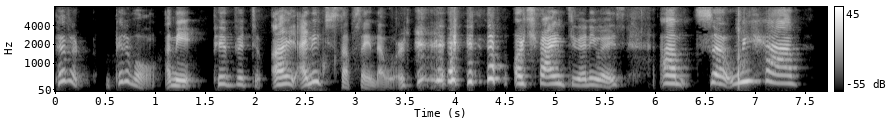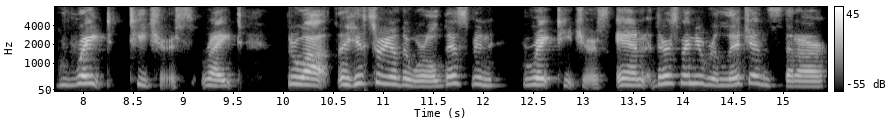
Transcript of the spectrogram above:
pivot, pivotal. I mean, pivot. I, I need to stop saying that word or trying to, anyways. Um, so we have great teachers, right? Throughout the history of the world, there's been great teachers, and there's many religions that are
